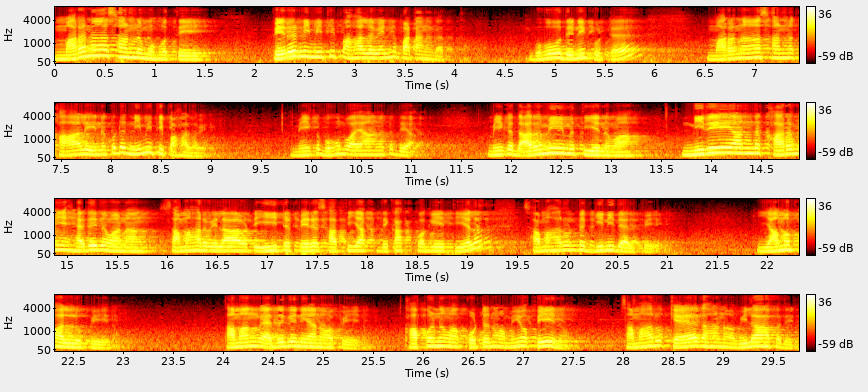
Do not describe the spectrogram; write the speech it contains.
මරණාසන්න මොහොතේ පෙරනිමිති පහළ වෙන්න පටන් ගත්තා. බොහෝ දෙනෙකුට මරණාසන්න කාලය එනකොට නිමිති පහළ වෙන. මේක බොහොම භයානක දෙයක්. මේක ධර්මයේම තියෙනවා නිරේ යන්න කර්මය හැදෙනවනං සමහර වෙලාවට ඊට පෙර සතියක් දෙකක් වගේ තියල සමහරුන්ට ගිනි දැල්පේ. යම පල්ලු පේන. තමන් ඇදගෙන යනවා පේන. කපනවා කොටනවා මෙෝ පේනවා. සමහරු කෑගහනවා විලාප දෙන.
